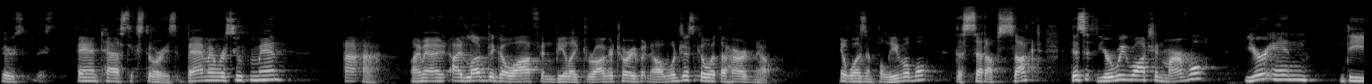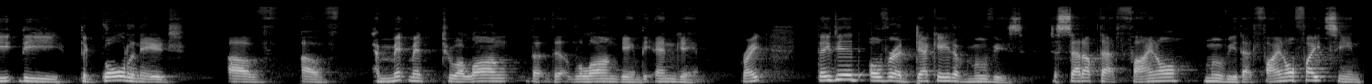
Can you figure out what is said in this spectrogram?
there's, there's fantastic stories. Batman vs superman? Uh-uh. I mean i'd love to go off and be like derogatory but no we'll just go with the hard no. It wasn't believable. The setup sucked. This is you're rewatching marvel? You're in the the the golden age of of commitment to a long the, the long game the end game right? They did over a decade of movies to set up that final movie that final fight scene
